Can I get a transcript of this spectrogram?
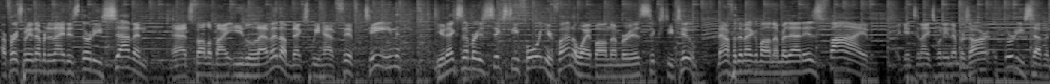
Our first winning number tonight is 37. That's followed by 11. Up next, we have 15. Your next number is 64, and your final white ball number is 62. Now for the mega ball number, that is 5. Again, tonight's winning numbers are 37,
